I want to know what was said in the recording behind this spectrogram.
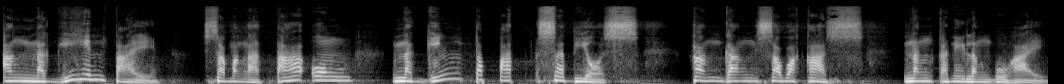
ang naghihintay sa mga taong naging tapat sa Diyos hanggang sa wakas ng kanilang buhay.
